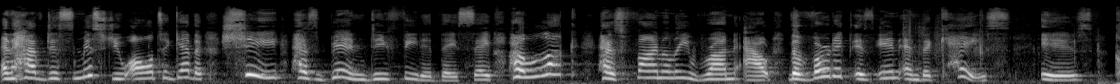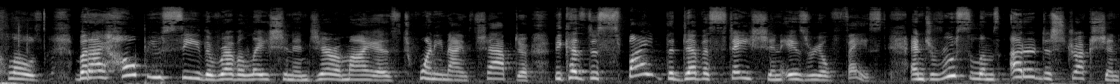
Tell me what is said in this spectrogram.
and have dismissed you altogether. She has been defeated, they say. Her luck has finally run out. The verdict is in, and the case is closed. But I hope you see the revelation in Jeremiah's 29th chapter because despite the devastation Israel faced and Jerusalem's utter destruction,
